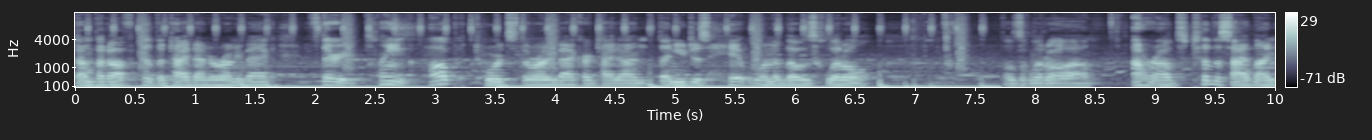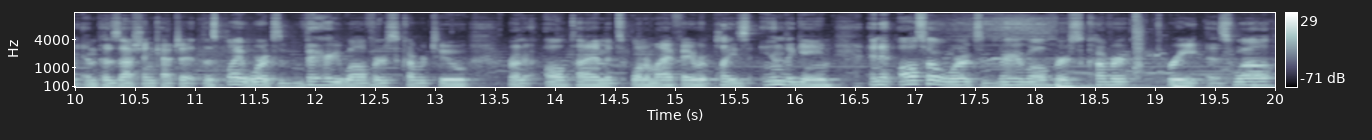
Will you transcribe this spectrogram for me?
dump it off to the tight end or running back. If they're playing up towards the running back or tight end, then you just hit one of those little, those little uh, out routes to the sideline and possession catch it. This play works very well versus cover two. Run it all time. It's one of my favorite plays in the game, and it also works very well versus cover three as well.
